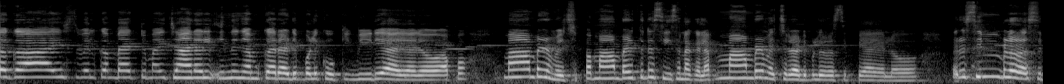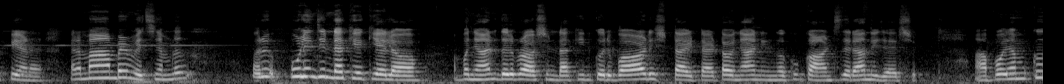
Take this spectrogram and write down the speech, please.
Hello guys welcome back to my channel ഇന്ന് നമുക്ക് ഒരു അടിപൊളി കുക്കിംഗ് വീഡിയോ ആയാലോ? അപ്പോൾ മാമ്പഴം വെച്ച് ഇപ്പം മാമ്പഴത്തിന്റെ സീസണൊക്കെ അല്ലേ? അപ്പം മാമ്പഴം വെച്ചൊരു അടിപൊളി റെസിപ്പി ആയാലോ? ഒരു സിമ്പിൾ റെസിപ്പിയാണ് കാരണം മാമ്പഴം വെച്ച് നമ്മൾ ഒരു പുളിഞ്ചി ഉണ്ടാക്കി വെക്കിയാലോ അപ്പോൾ ഞാനിതൊരു പ്രാവശ്യം ഉണ്ടാക്കി എനിക്ക് ഒരുപാട് ഇഷ്ടമായിട്ടാട്ടോ ഞാൻ നിങ്ങൾക്കും കാണിച്ചു തരാമെന്ന് വിചാരിച്ചു. അപ്പോൾ നമുക്ക്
